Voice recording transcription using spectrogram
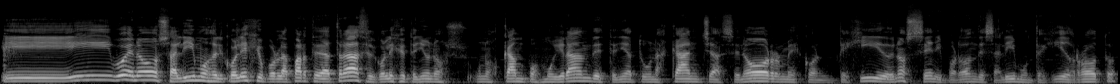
Y, bueno, salimos del colegio por la parte de atrás. El colegio tenía unos, unos campos muy grandes, tenía unas canchas enormes con tejido. No sé ni por dónde salimos, un tejido roto.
